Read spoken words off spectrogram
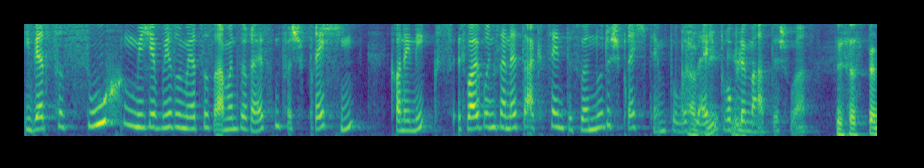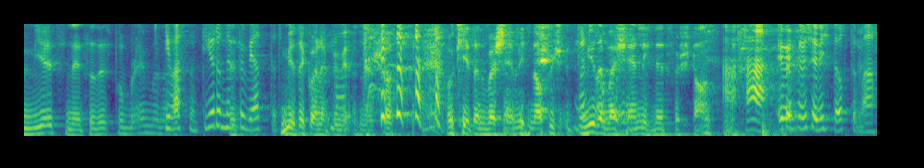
ich werde versuchen, mich ein bisschen mehr zusammenzureißen, versprechen. Kann ich nichts. Es war übrigens auch nicht der Akzent, es war nur das Sprechtempo, was Ah, leicht wirklich? problematisch war. Das heißt bei mir jetzt nicht so das Problem, oder? Ich weiß nicht, die hat er nicht Also, bewertet. Mir hat er gar nicht bewertet. Okay, dann wahrscheinlich noch mir hat er wahrscheinlich nicht verstanden. Aha, ich habe wahrscheinlich gedacht, ah,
